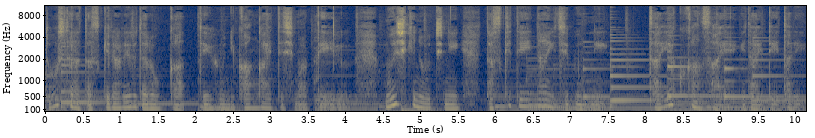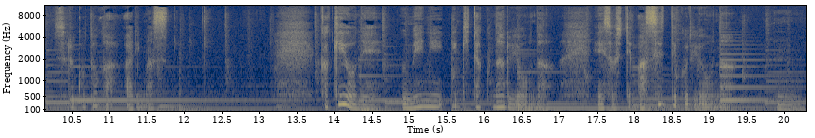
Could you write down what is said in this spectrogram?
どうしたら助けられるだろうかっていうふうに考えてしまっている。無意識のうちに助けていない自分に罪悪感さえ抱いていたりすることがあります。賭けをね埋めに行きたくなるような、え、そして焦ってくるような、うん、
